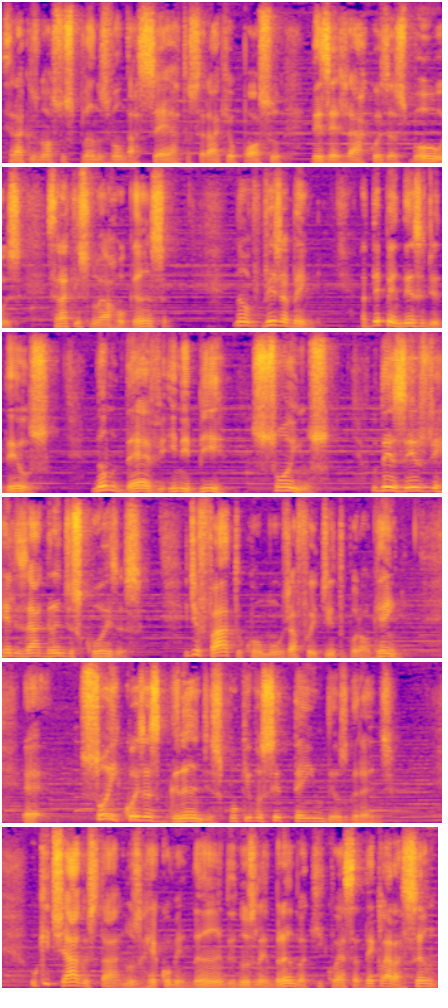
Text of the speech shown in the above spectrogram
será que os nossos planos vão dar certo? Será que eu posso desejar coisas boas? Será que isso não é arrogância? Não, veja bem, a dependência de Deus não deve inibir sonhos, o desejo de realizar grandes coisas. E de fato, como já foi dito por alguém, é, Sonhe coisas grandes, porque você tem um Deus grande. O que Tiago está nos recomendando e nos lembrando aqui com essa declaração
